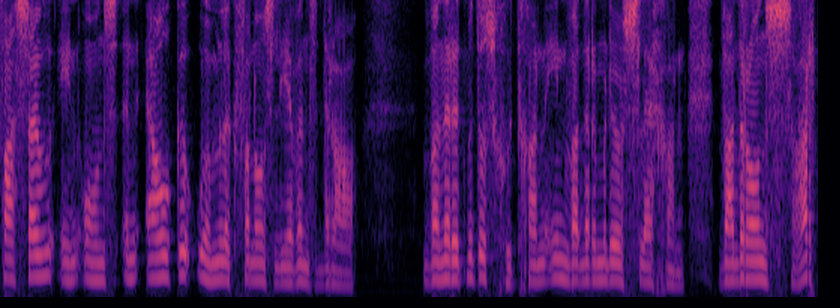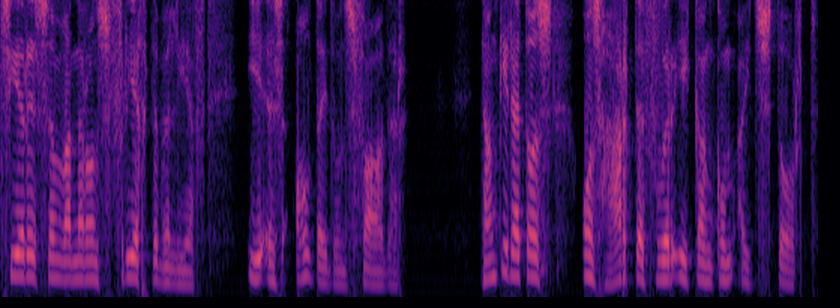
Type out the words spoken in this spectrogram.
vashou en ons in elke oomblik van ons lewens dra. Wanneer dit met ons goed gaan en wanneer dit met ons sleg gaan, wanneer ons hartseer is en wanneer ons vreugde beleef, U is altyd ons Vader. Dankie dat ons ons harte voor U kan kom uitstort.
